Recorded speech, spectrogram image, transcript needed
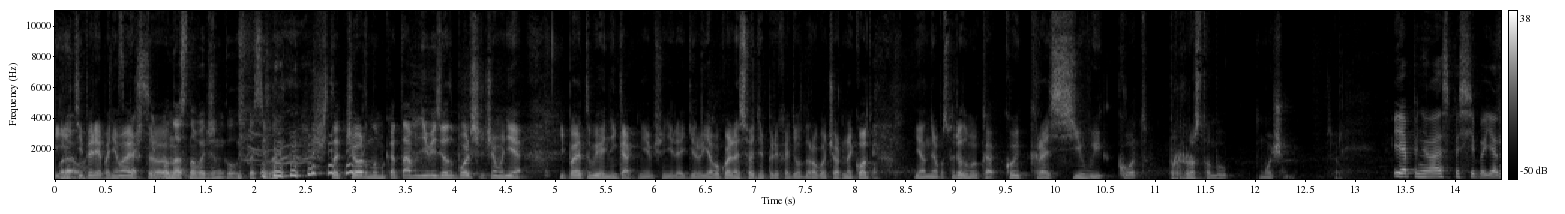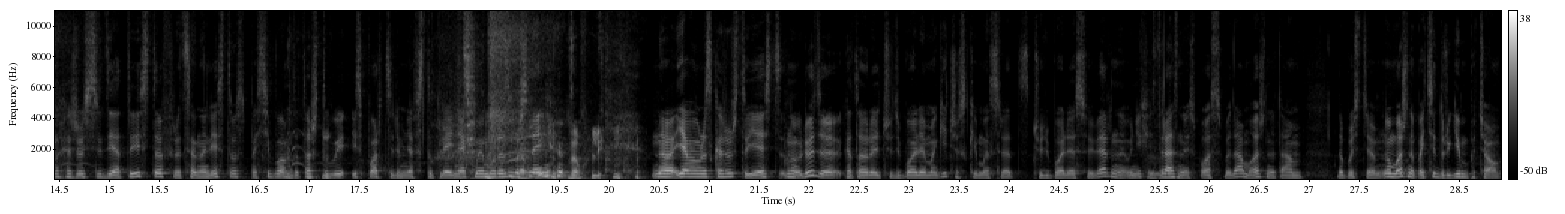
И Браво. теперь я понимаю, Спасибо. У что, нас новый джингл, спасибо. что черным котам не везет больше, чем мне. И поэтому я никак не, вообще не реагирую. Я буквально сегодня приходил дорогу черный кот, я на него посмотрел, думаю, какой красивый кот. Просто он был мощен. Я поняла, спасибо. Я нахожусь среди атеистов, рационалистов. Спасибо вам за то, что вы испортили мне вступление к моему размышлению. Но я вам расскажу, что есть, ну, люди, которые чуть более магически мыслят, чуть более суеверные. У них есть разные способы, да, можно там, допустим, ну, можно пойти другим путем.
